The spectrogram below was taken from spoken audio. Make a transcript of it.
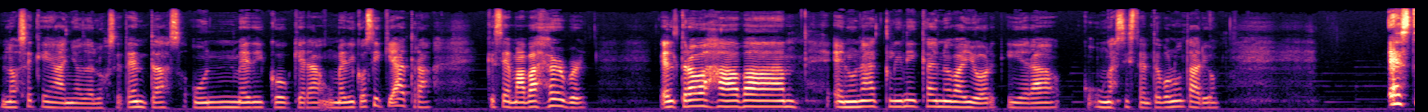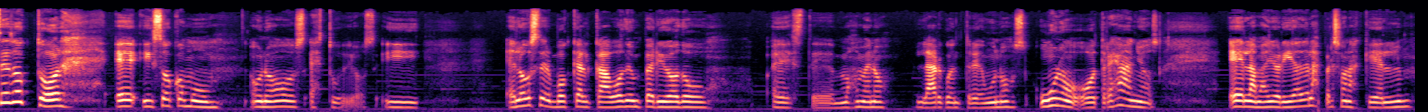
no sé qué año de los 70, un médico que era un médico psiquiatra que se llamaba Herbert. Él trabajaba en una clínica en Nueva York y era un asistente voluntario. Este doctor eh, hizo como unos estudios y él observó que al cabo de un periodo este, más o menos largo, entre unos uno o tres años, eh, la mayoría de las personas que él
